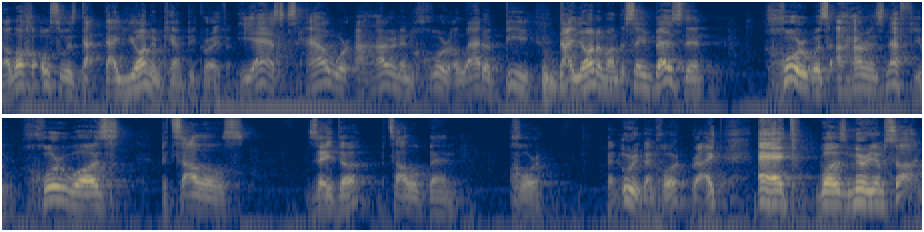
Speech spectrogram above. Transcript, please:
The halacha also is that dayanim can't be kraven. He asks, how were Aharon and Chur allowed to be dayanim on the same bezdin? Chur was Aharon's nephew. Chur was Betzalel's Zayda, Betzalel ben Chur, ben Uri ben Chur, right? And was Miriam's son.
